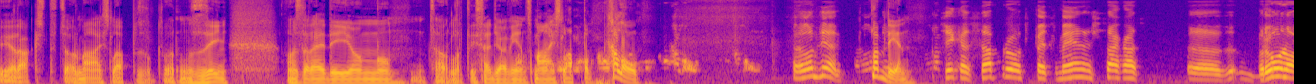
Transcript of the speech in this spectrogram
tie raksta caur mājaslapu, uz ziņu, uz raidījumu, caur Latvijas aģio viens mājaslapu. Halo! Labdien! Labdien! Cik es saprotu, pēc mēneša sākās uh, brūno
